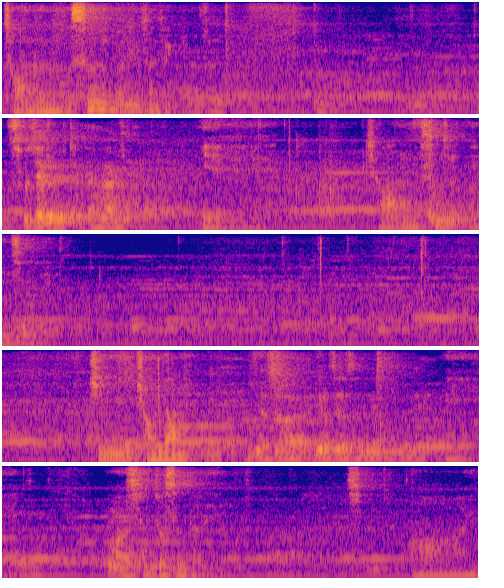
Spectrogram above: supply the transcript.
정승은 선생님. 음, 소재를 다양하게 예. 정승은 선생님. 김경영. 음, 여자 여자 선생님인데 예. 아, 열심히 참 좋습니다. 예. 하십니다. 아이고.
